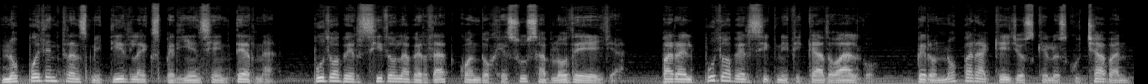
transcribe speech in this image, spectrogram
no pueden transmitir la experiencia interna, pudo haber sido la verdad cuando Jesús habló de ella, para él pudo haber significado algo, pero no para aquellos que lo escuchaban,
